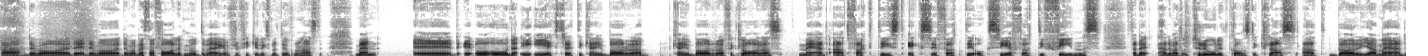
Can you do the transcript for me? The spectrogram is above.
Ja, det var, det, det, var, det var nästan farligt på motorvägen för du fick ju liksom inte upp någon hastighet. Men eh, och, och EX30 kan ju, bara, kan ju bara förklaras med att faktiskt XC40 och C40 finns. För det hade varit otroligt konstig klass att börja med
